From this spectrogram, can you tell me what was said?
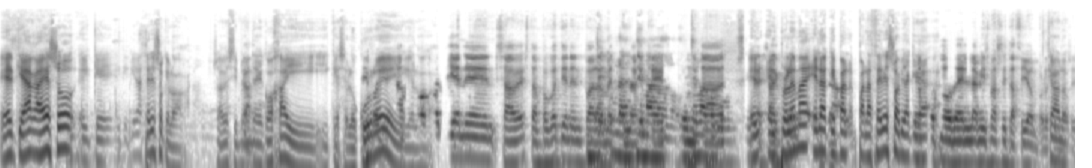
el que haga eso, el que, el que quiera hacer eso, que lo haga, ¿sabes? Simplemente que coja y, y que se le ocurre y que lo haga. Tampoco tienen, ¿sabes? Tampoco tienen para meter un las tema- tres un tema puntas, común, sí. El, problema era que para, para hacer eso había que... de la misma situación, por Claro, así.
